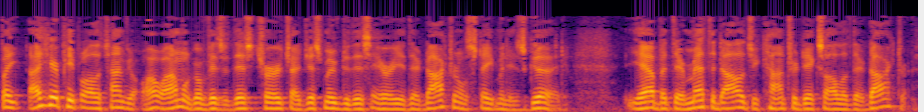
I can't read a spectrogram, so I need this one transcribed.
But I hear people all the time go, Oh, I'm going to go visit this church. I just moved to this area. Their doctrinal statement is good. Yeah, but their methodology contradicts all of their doctrine.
